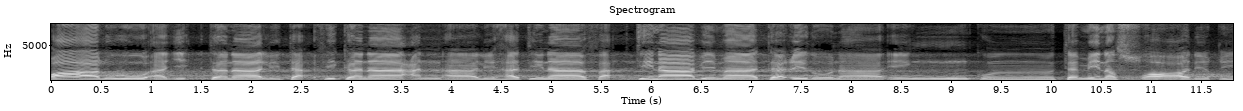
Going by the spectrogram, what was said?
قالوا أجئتنا لتأفكنا عن آلهتنا فأتنا بما تعدنا إن كنت من الصادقين.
